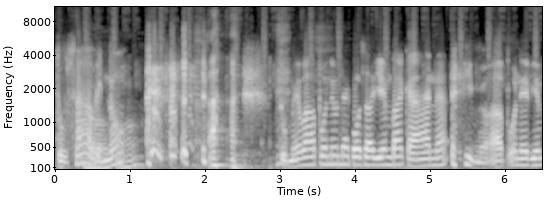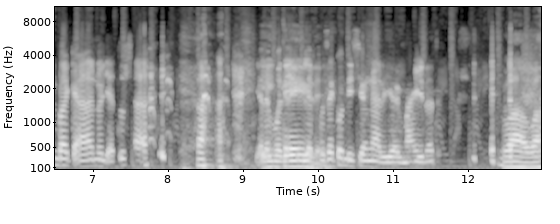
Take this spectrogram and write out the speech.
tú sabes, ¿no? tú me vas a poner una cosa bien bacana y me vas a poner bien bacano, ya tú sabes. Ya le, puse, le puse condición a Dios, imagínate. Wow, wow.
